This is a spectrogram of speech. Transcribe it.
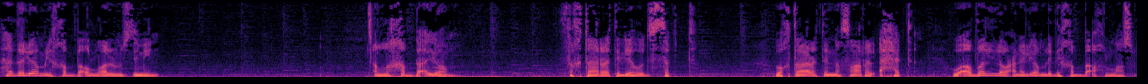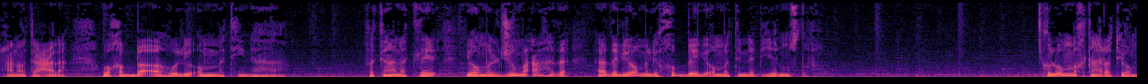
هذا اليوم اللي خبأ الله للمسلمين. الله خبأ يوم. فاختارت اليهود السبت واختارت النصارى الأحد وأضلوا عن اليوم الذي خبأه الله سبحانه وتعالى وخبأه لأمتنا. فكانت يوم الجمعة هذا هذا اليوم اللي خبئ لأمة النبي المصطفى. كل أمة اختارت يوم.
